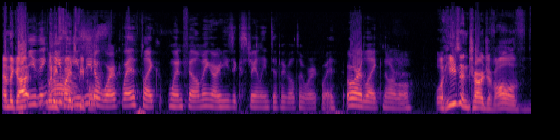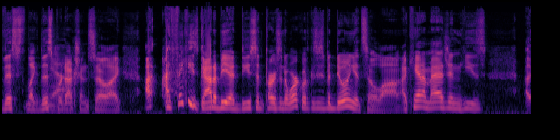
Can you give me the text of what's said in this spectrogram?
And the guy Do you think when he he's fights easy people, to work with, like when filming, or he's extremely difficult to work with, or like normal? well, he's in charge of all of this, like this Yeah. production. So, like, I I think he's got to be a decent person to work with because he's been doing it so long. I can't imagine he's. I-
